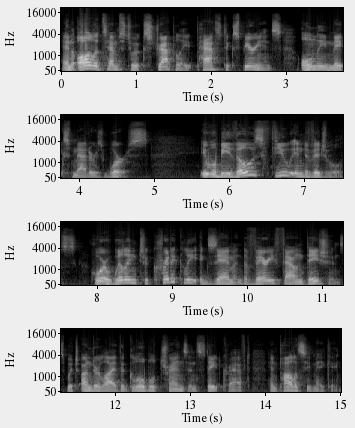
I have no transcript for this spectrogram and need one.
and all attempts to extrapolate past experience only makes matters worse, it will be those few individuals who are willing to critically examine the very foundations which underlie the global trends in statecraft and policymaking,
